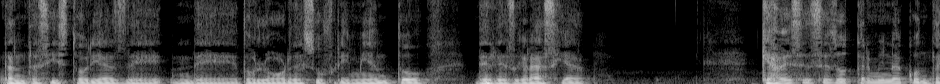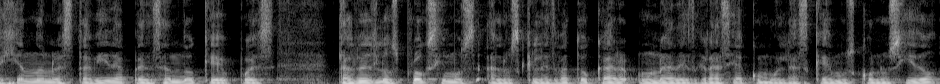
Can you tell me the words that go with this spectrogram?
tantas historias de, de, dolor, de sufrimiento, de desgracia, que a veces eso termina contagiando nuestra vida pensando que pues tal vez los próximos a los que les va a tocar una desgracia como las que hemos conocido,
